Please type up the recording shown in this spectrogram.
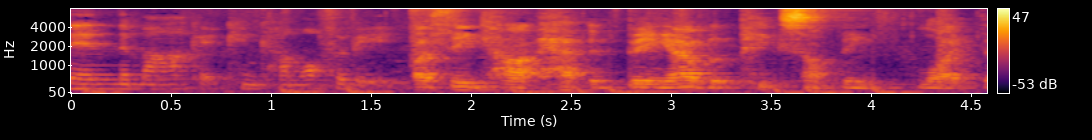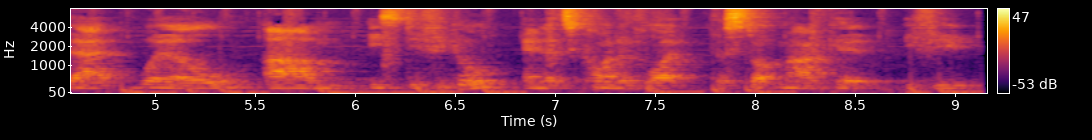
then the market can come off a bit. I think being able to pick something like that well um, is difficult, and it's kind of like the stock market. If you're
